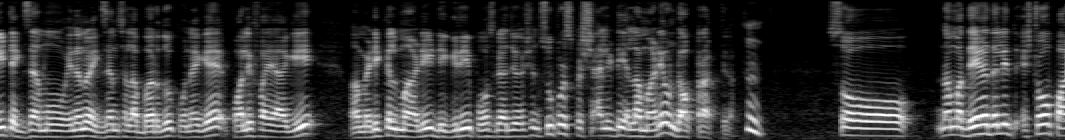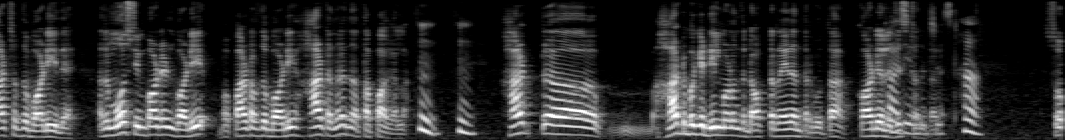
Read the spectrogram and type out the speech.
ನೀಟ್ ಎಕ್ಸಾಮು ಏನೇನೋ ಎಕ್ಸಾಮ್ಸ್ ಎಲ್ಲ ಬರೆದು ಕೊನೆಗೆ ಕ್ವಾಲಿಫೈ ಆಗಿ ಮೆಡಿಕಲ್ ಮಾಡಿ degree post graduation super speciality ಎಲ್ಲ ಮಾಡಿ ಒಂದು ಡಾಕ್ಟರ್ ಆಗ್ತೀರಾ? ಸೊ ನಮ್ಮ ದೇಹದಲ್ಲಿ ಎಷ್ಟೋ ಪಾರ್ಟ್ಸ್ ಆಫ್ ದ ಬಾಡಿ ಇದೆ. ಅದ್ರ most important body part of the body heart ಅಂದ್ರೆ ನಾವು ತಪ್ಪಾಗಲ್ಲ. ಹಾರ್ಟ್ ಹಾರ್ಟ್ ಬಗ್ಗೆ ಡೀಲ್ ಮಾಡುವಂತ ಡಾಕ್ಟರ್ ಏನಂತಾರೆ ಗೊತ್ತಾ? ಕಾರ್ಡಿಯೋಲಜಿಸ್ಟ್ ಅಂತಾರೆ. ಸೊ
